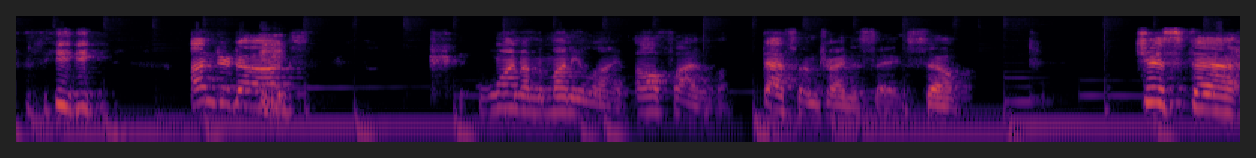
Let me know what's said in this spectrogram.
the underdogs won on the money line, all five of them. That's what I'm trying to say. So just uh,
